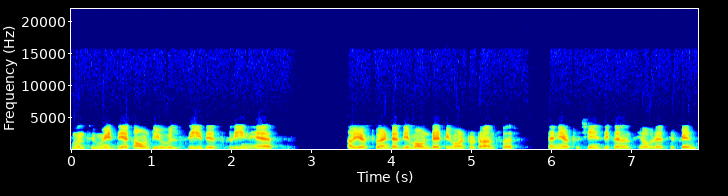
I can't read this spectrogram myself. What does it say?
Once you made the account, you will see this screen here. Now you have to enter the amount that you want to transfer. Then you have to change the currency of recipient.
